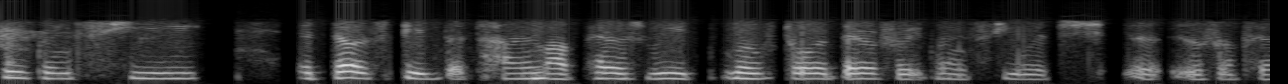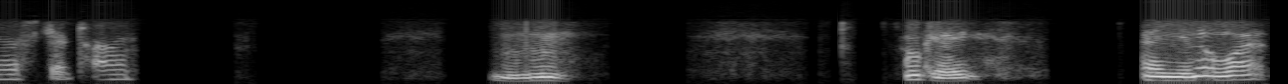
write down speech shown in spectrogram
frequency, it does speed the time up as we move toward their frequency, which is a faster time. Hmm Okay. And you know what?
